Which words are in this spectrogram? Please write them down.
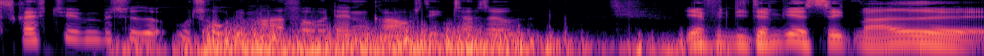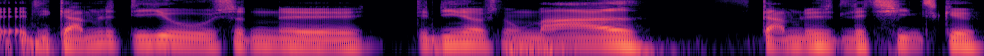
skrifttypen betyder utrolig meget for, hvordan en gravsten tager sig ud. Ja, fordi dem, vi har set meget øh, af de gamle, de er jo sådan, øh, det ligner jo sådan nogle meget gamle latinske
